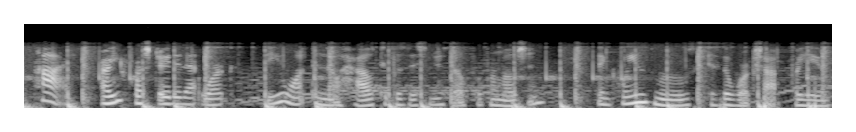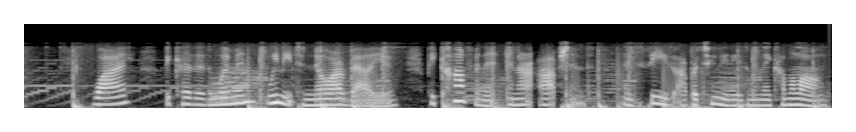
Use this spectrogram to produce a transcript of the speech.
Hi, are you frustrated at work? Do you want to know how to position yourself for promotion? Then Queen's Moves is the workshop for you. Why? Because as women, we need to know our value, be confident in our options, and seize opportunities when they come along,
